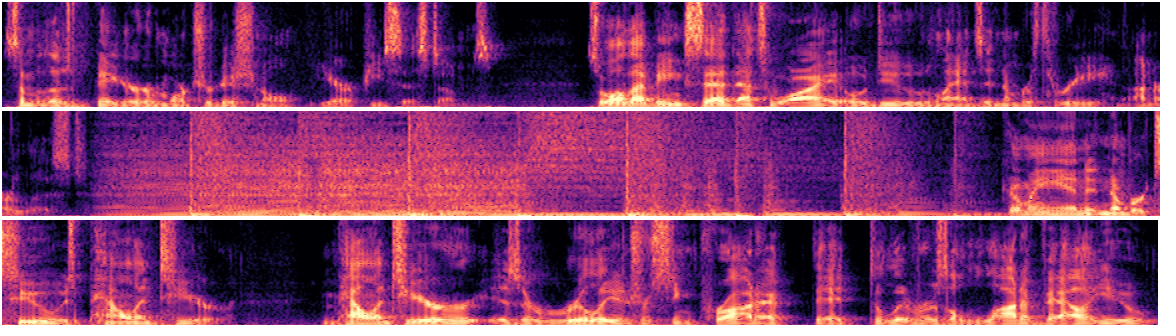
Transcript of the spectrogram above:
some of those bigger, more traditional ERP systems. So, all that being said, that's why Odoo lands at number three on our list. Coming in at number two is Palantir. And Palantir is a really interesting product that delivers a lot of value.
